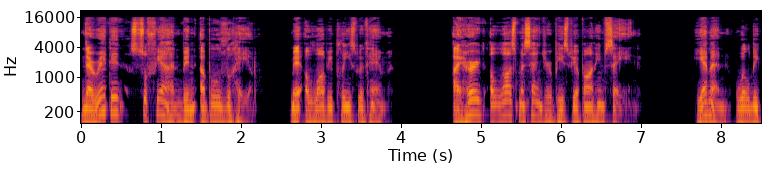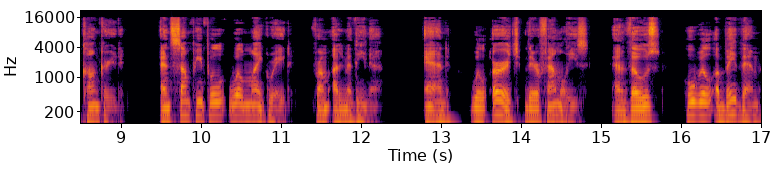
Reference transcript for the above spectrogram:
Narrated Sufyan bin Abu Zuhair, may Allah be pleased with him. I heard Allah's Messenger, peace be upon him, saying, Yemen will be conquered, and some people will migrate from Al Madinah, and will urge their families and those who will obey them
